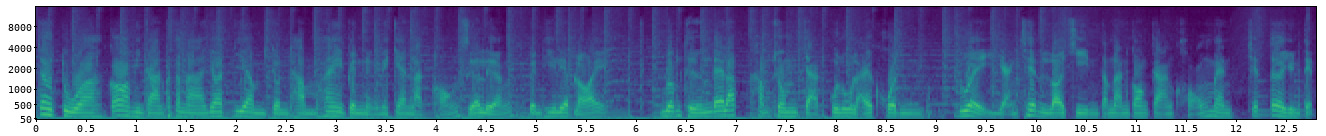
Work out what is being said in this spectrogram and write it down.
เจ้าตัวก็มีการพัฒนายอดเยี่ยมจนทำให้เป็นหนึ่งในแกนหลักของเสือเหลืองเป็นที่เรียบร้อย รวมถึงได้รับคำชมจากกูรูหลายคนด้วยอย่างเช่น ลอยคีนตำนานกองกลางของแมนเชสเตอร์ยูไนเต็ด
